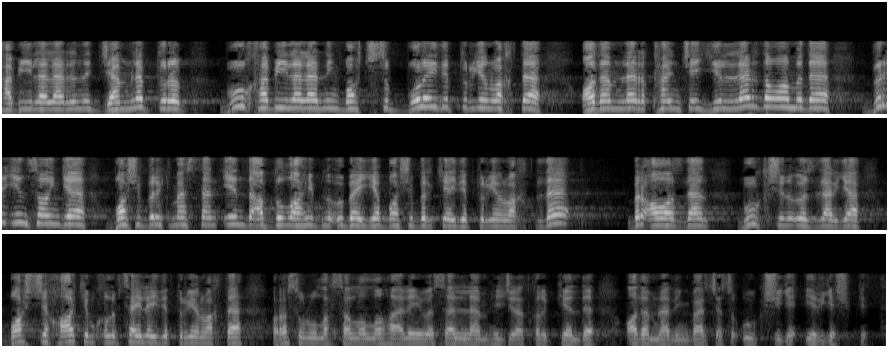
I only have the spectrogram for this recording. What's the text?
qabilalarini jamlab turib bu qabilalarning boshchisi bo'lay deb turgan vaqtda odamlar qancha yillar davomida bir insonga boshi birikmasdan endi abdulloh ibn ubayga boshi birkay deb turgan vaqtida bir ovozdan bu kishini o'zlariga boshchi hokim qilib saylay deb turgan vaqtda rasululloh sollallohu alayhi vasallam hijrat qilib keldi. Odamlarning barchasi u kishiga ergashib ketdi.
